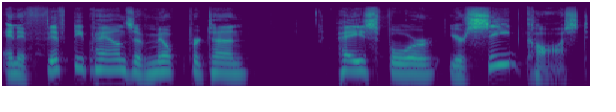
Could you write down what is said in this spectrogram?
and if 50 pounds of milk per ton pays for your seed cost,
